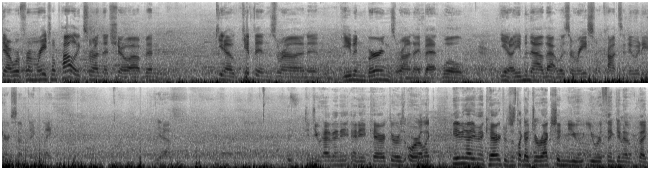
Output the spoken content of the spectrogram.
that were from Rachel Pollack's run that show up, and you know Giffen's run, and even Byrne's run. I bet will, you know, even though that was erased from continuity or something like, you know. Did you have any any characters or like maybe not even a character, just like a direction you you were thinking of like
